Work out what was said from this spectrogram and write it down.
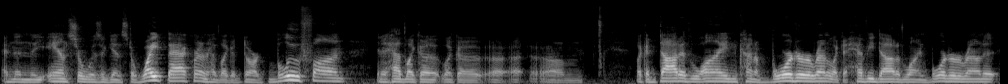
and then the answer was against a white background. It had like a dark blue font, and it had like a like a, a, a um, like a dotted line kind of border around it, like a heavy dotted line border around it.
